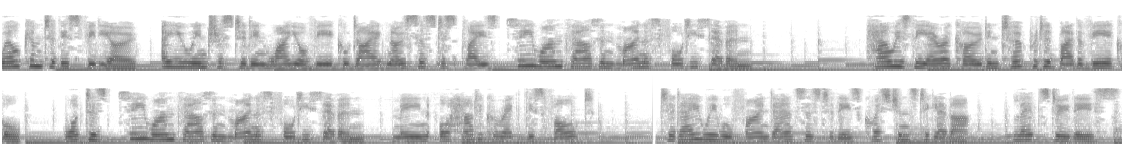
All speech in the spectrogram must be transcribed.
Welcome to this video. Are you interested in why your vehicle diagnosis displays C1000-47? How is the error code interpreted by the vehicle? What does C1000-47 mean, or how to correct this fault? Today we will find answers to these questions together. Let's do this.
